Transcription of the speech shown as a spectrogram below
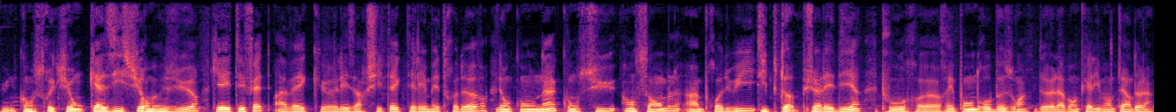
une construction quasi sur mesure qui a été faite avec euh, les architectes et les maîtres d'œuvre. Donc on a conçu ensemble un produit tip-top, j'allais dire, pour euh, répondre aux besoins de la Banque alimentaire de l'Ain.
